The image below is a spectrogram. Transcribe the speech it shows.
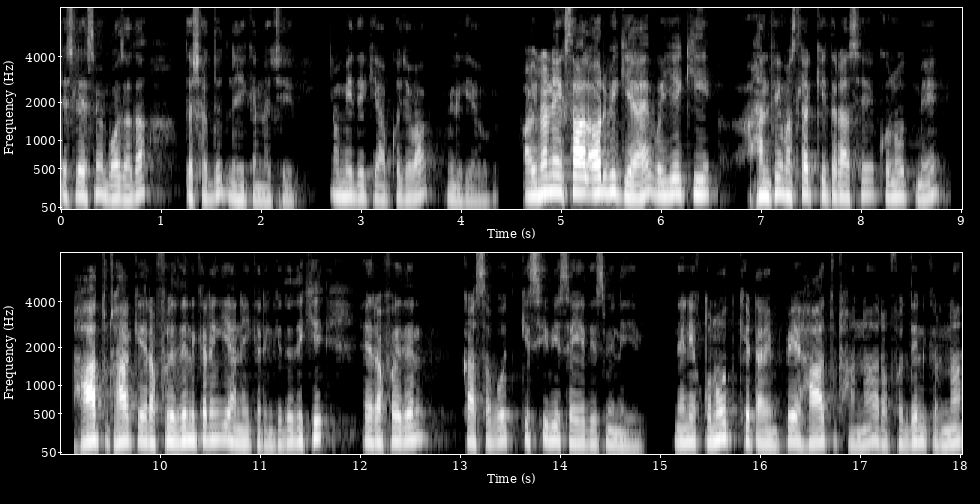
इसलिए इसमें बहुत ज़्यादा तशद नहीं करना चाहिए। उम्मीद है कि आपको जवाब मिल गया होगा। और इन्होंने एक सवाल और भी किया है, वो ये कि हनफी मसलक की तरह से कनूत में हाथ उठा के रफ़ुल्दैन करेंगे या नहीं करेंगे? तो देखिए रफ़ुल्दैन का सबूत किसी भी सही हदीस में नहीं है। यानी कनूत के टाइम पे हाथ उठाना रफ़ुल्दैन करना,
